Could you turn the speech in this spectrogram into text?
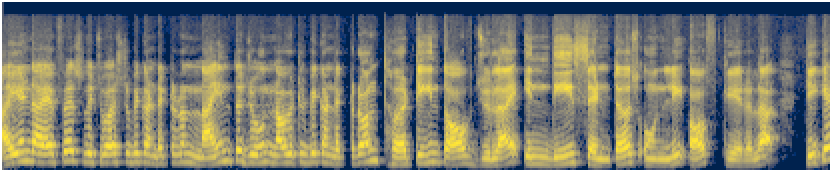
I and IFS which was to be conducted on 9th June, now it will be conducted on 13th of July in these centers only of Kerala. ठीक है?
